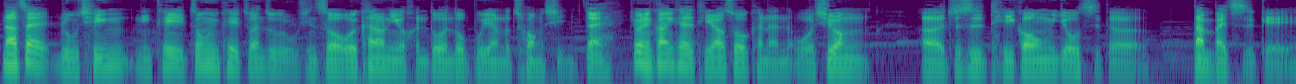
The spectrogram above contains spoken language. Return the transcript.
那在乳清，你可以终于可以专注乳清之后，我会看到你有很多很多不一样的创新。对，就你刚一开始提到说，可能我希望呃就是提供优质的蛋白质给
